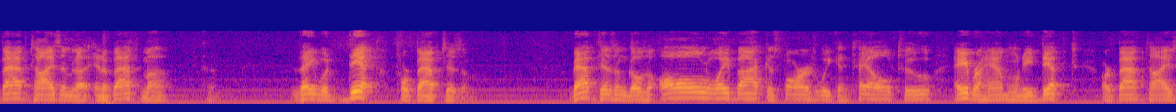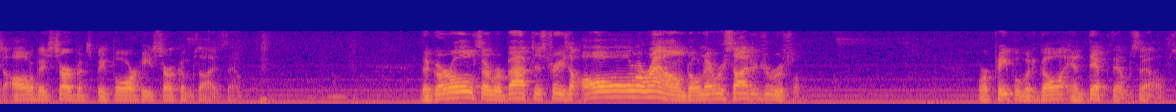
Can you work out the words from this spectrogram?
baptize him in a, in a baptisma, they would dip for baptism. Baptism goes all the way back as far as we can tell to Abraham when he dipped or baptized all of his servants before he circumcised them the girls, there were baptistries all around on every side of Jerusalem where people would go and dip themselves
